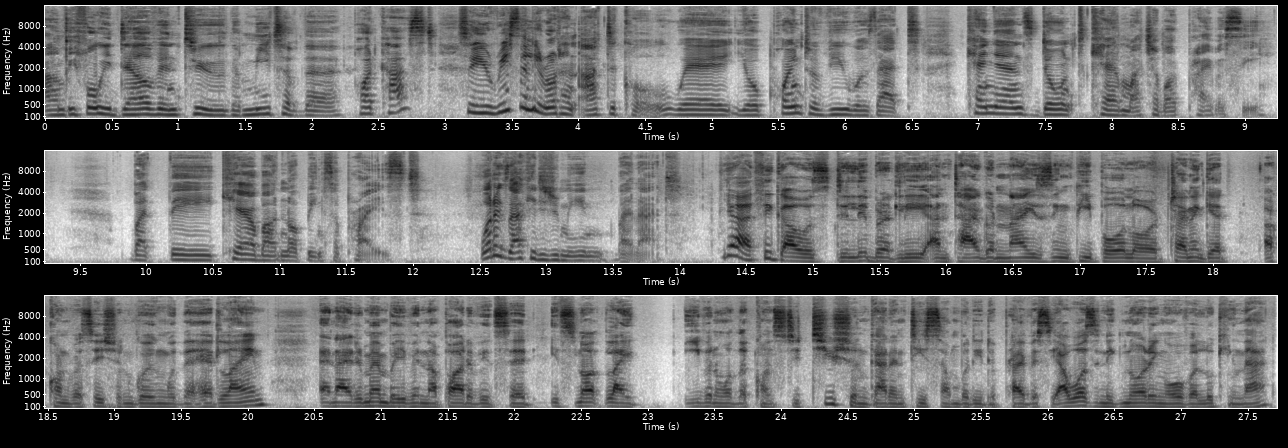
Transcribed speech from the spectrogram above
um, before we delve into the meat of the podcast. So you recently wrote an article where your point of view was that Kenyans don't care much about privacy, but they care about not being surprised. What exactly did you mean by that? Yeah, I think I was deliberately antagonizing people or trying to get a conversation going with the headline. And I remember even a part of it said, it's not like even what the constitution guarantees somebody the privacy. I wasn't ignoring or overlooking that.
